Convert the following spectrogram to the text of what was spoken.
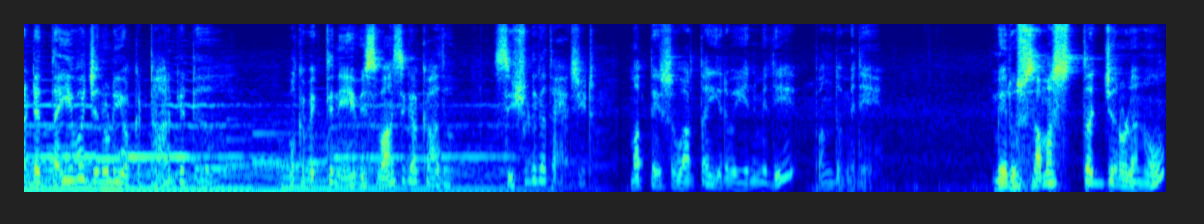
అంటే దైవ జనుడి యొక్క టార్గెట్ ఒక వ్యక్తిని విశ్వాసిగా కాదు శిష్యుడిగా తయారు చేయడం మత్తేసు వార్త ఇరవై ఎనిమిది పంతొమ్మిది. మీరు సమస్త జనులను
